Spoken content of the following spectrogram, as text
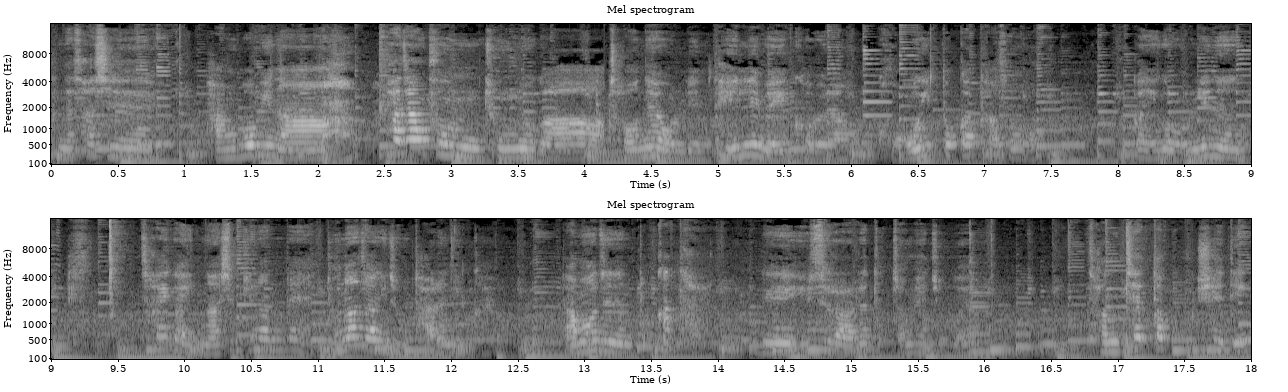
근데 사실 방법이나 화장품 종류가 전에 올린 데일리 메이크업이랑 거의 똑같아서 약간 이걸 올리는 차이가 있나 싶긴 한데 눈 화장이 좀 다르니까요. 나머지는 똑같아요. 여기 입술 아래도 좀 해주고요. 전체 턱 쉐딩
